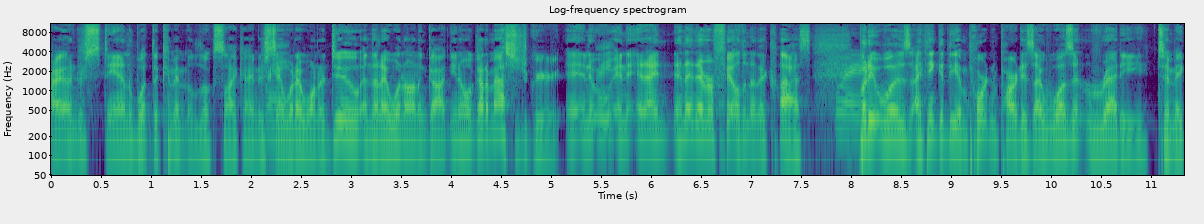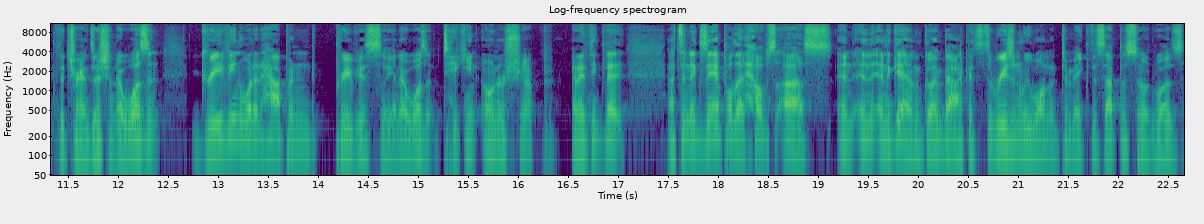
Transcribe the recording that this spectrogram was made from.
I understand what the commitment looks like. I understand Right. what I want to do, and then I went on and got, you know, I got a master's degree, and it, Right. and, and I and I never failed another class. Right. But it was, I think, the important part is I wasn't ready to make the transition. I wasn't grieving what had happened previously, and I wasn't taking ownership. And I think that that's an example that helps us. And and and again, going back, it's the reason we wanted to make this episode was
